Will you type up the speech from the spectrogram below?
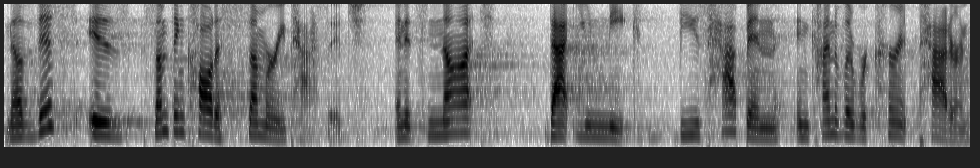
Now, this is something called a summary passage, and it's not that unique. These happen in kind of a recurrent pattern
